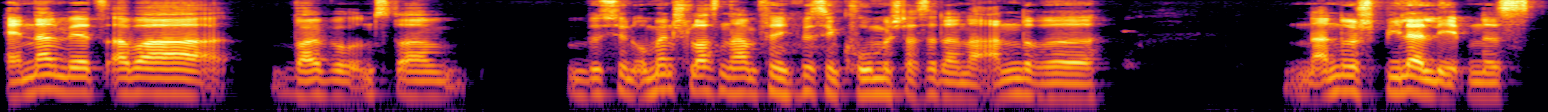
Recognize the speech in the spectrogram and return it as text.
ändern wir jetzt aber, weil wir uns da ein bisschen umentschlossen haben, finde ich ein bisschen komisch, dass du da eine andere, ein anderes Spielerlebnis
